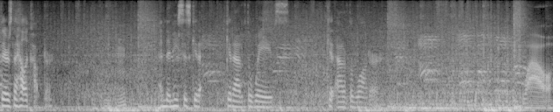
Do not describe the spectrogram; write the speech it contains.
there's the helicopter, mm-hmm. and then he says, "Get get out of the waves, get out of the water." wow.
